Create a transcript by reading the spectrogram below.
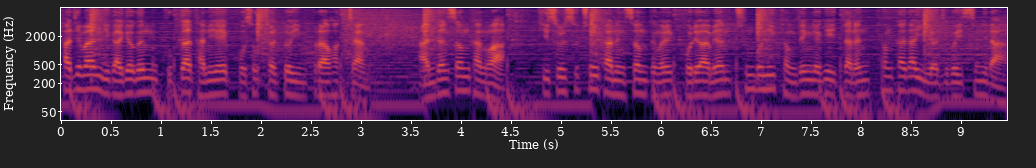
하지만 이 가격은 국가 단위의 고속철도 인프라 확장, 안전성 강화, 기술 수출 가능성 등을 고려하면 충분히 경쟁력이 있다는 평가가 이어지고 있습니다.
